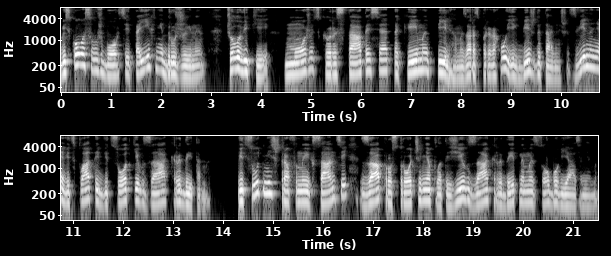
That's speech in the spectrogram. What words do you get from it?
Військовослужбовці та їхні дружини, чоловіки можуть скористатися такими пільгами. Зараз перерахую їх більш детальніше: звільнення від сплати відсотків за кредитами, відсутність штрафних санкцій за прострочення платежів за кредитними зобов'язаннями,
